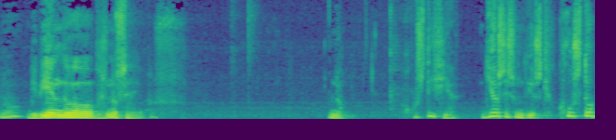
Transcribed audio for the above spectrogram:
¿no? viviendo, pues no sé, pues, no. Justicia. Dios es un Dios justo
